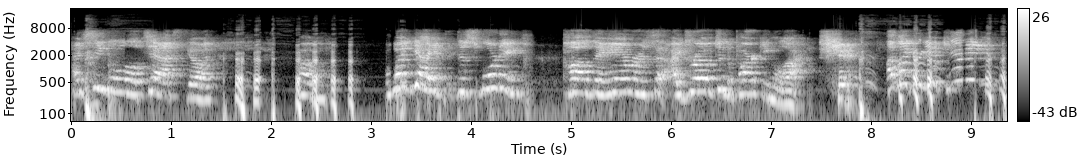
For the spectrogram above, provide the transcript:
I see the little text going. Um, one guy this morning called the hammer and said, I drove to the parking lot. I'm like, are you kidding?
